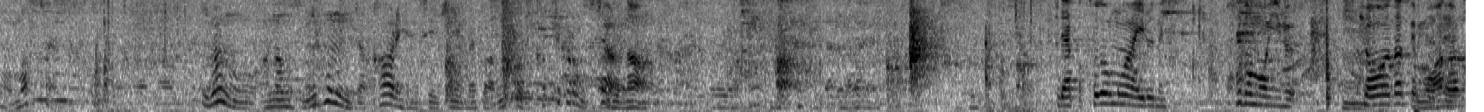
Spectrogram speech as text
うまそうやな今のアナウンス日本じゃ買われへん製品やからやっぱ向こうで買ってからもそうやろな。でやっぱ子供はいるね。子供いる、今日だってもうあの 6,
